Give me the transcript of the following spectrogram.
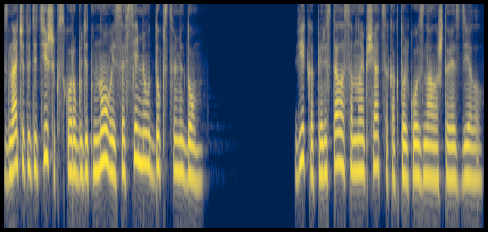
Значит, у детишек скоро будет новый со всеми удобствами дом. Вика перестала со мной общаться, как только узнала, что я сделал.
